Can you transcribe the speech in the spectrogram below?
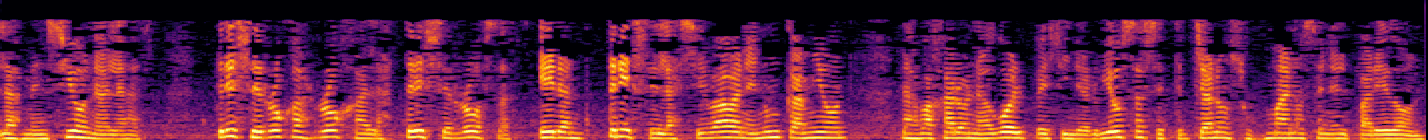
las menciona, las 13 rojas rojas, las 13 rosas, eran 13, las llevaban en un camión, las bajaron a golpes y nerviosas estrecharon sus manos en el paredón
